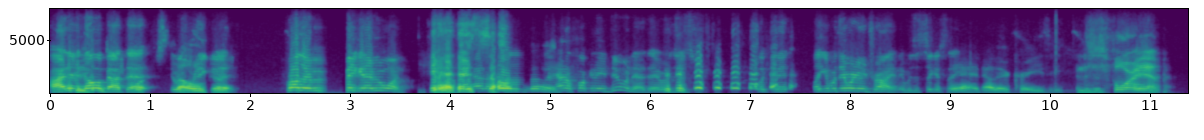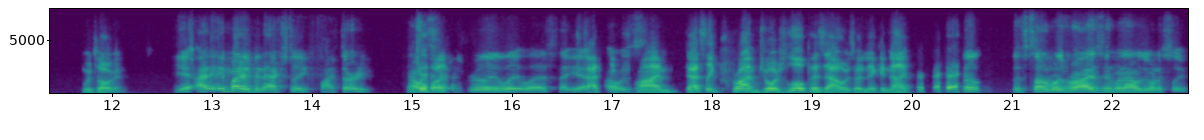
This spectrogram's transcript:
I didn't know about that. were It was so pretty good. good. Bro, they're making everyone. yeah, they're How the- so how, good. How the fuck are they doing that? They were just flicking it like but they weren't even trying. It was the sickest thing. Yeah, no, they're crazy. And this is 4 a.m. We're talking. Yeah, I, it might have been actually five thirty. I was really late last night. Yeah, That's I was. prime. That's like prime George Lopez hours on Nick at Nite. The, the sun was rising when I was going to sleep.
